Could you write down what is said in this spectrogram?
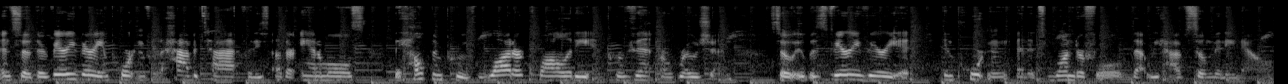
And so they're very, very important for the habitat, for these other animals. They help improve water quality and prevent erosion. So it was very, very important and it's wonderful that we have so many now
